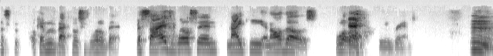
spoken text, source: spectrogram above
let's okay move back to those just a little bit. Besides Wilson, Nike, and all those, What would Okay. dream brand? Hmm.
